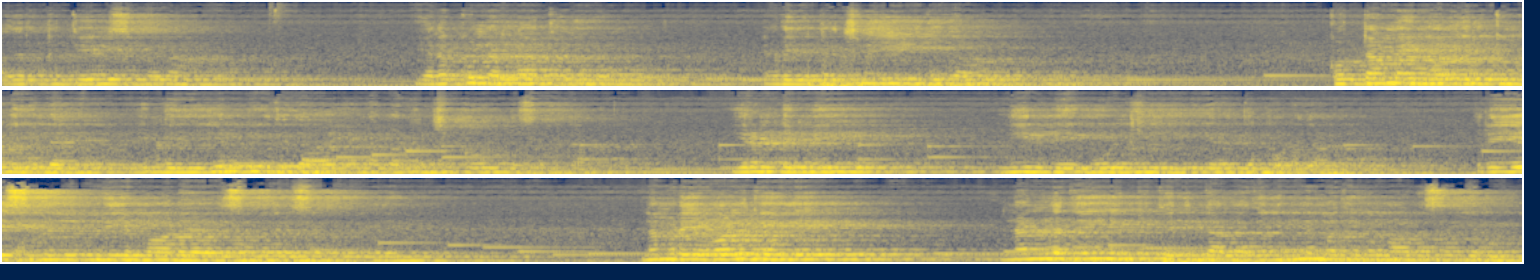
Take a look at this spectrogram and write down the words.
அதற்கு தேர் சொல்லலாம் எனக்கும் நல்லா தெரியும். என்னுடைய பிரச்சனையே இதுதான். கொட்டாமல் என்னால் இருக்க முடியல. என்னுடைய இயல்பு இதுதான் என்னை மன்னிச்சுக்கோ என்று சொன்னான் இரண்டுமே நீரிலே மூழ்கி இறந்து போனதான் இயேசுவில் பிரியமான சகோதர சகோதரிகளே நம்முடைய வாழ்க்கையிலே நல்லது என்று தெரிந்தால் அதை இன்னும் அதிகமாக செய்யவும்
